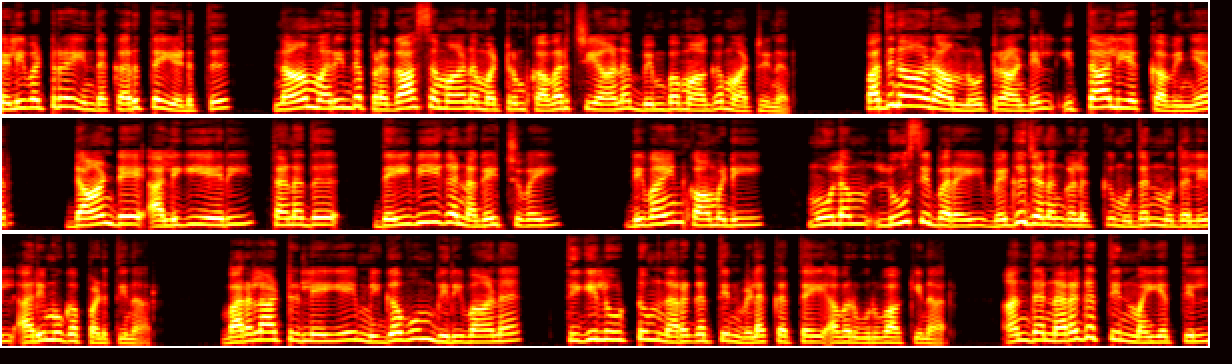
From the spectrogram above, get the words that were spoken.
தெளிவற்ற இந்த கருத்தை எடுத்து நாம் அறிந்த பிரகாசமான மற்றும் கவர்ச்சியான பிம்பமாக மாற்றினர். பதினாறாம் நூற்றாண்டில் இத்தாலியக் கவிஞர் டான்டே அலிகியேரி தனது தெய்வீக நகைச்சுவை டிவைன் காமெடி மூலம் லூசிபரை வெகுஜனங்களுக்கு முதன் முதலில் அறிமுகப்படுத்தினார். வரலாற்றிலேயே மிகவும் விரிவான திகிலூட்டும் நரகத்தின் விளக்கத்தை அவர் உருவாக்கினார். அந்த நரகத்தின் மையத்தில்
